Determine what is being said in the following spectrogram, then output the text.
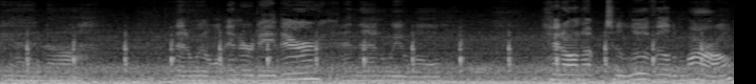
And uh, then we'll end our day there, and then we will head on up to Louisville tomorrow.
